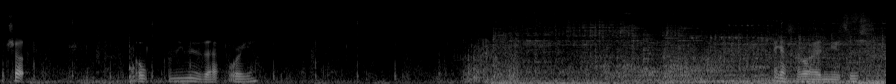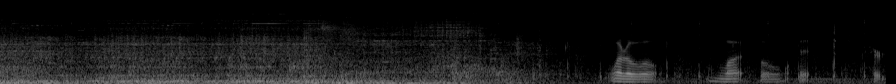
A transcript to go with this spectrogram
What's up? Let me move that for you. I guess I'll go ahead and use this. What will what will it hurt?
